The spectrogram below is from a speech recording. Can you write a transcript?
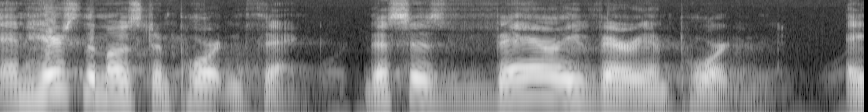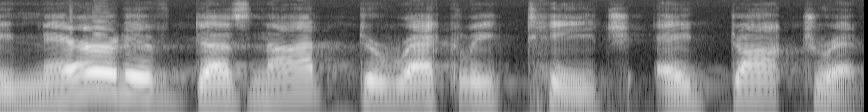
and here's the most important thing this is very, very important. A narrative does not directly teach a doctrine.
